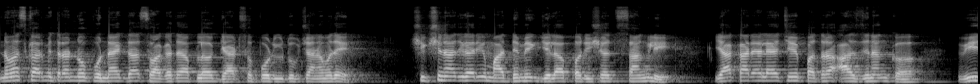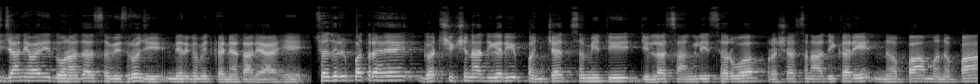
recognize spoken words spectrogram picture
नमस्कार मित्रांनो पुन्हा एकदा स्वागत आहे आपलं गॅट सपोर्ट यूट्यूब चॅनलमध्ये शिक्षणाधिकारी माध्यमिक जिल्हा परिषद सांगली या कार्यालयाचे पत्र आज दिनांक वीस जानेवारी दोन हजार सव्वीस रोजी निर्गमित करण्यात आले आहे. सदरील पत्र हे गट शिक्षणाधिकारी पंचायत समिती जिल्हा सांगली सर्व प्रशासन अधिकारी नपा मनपा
